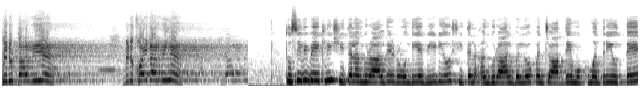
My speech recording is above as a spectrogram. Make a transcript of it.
ਮੈਨੂੰ ਡਰ ਨਹੀਂ ਹੈ। ਮੈਨੂੰ ਕੋਈ ਡਰ ਨਹੀਂ ਹੈ। ਤੁਸੀਂ ਵੀ ਵੇਖ ਲਈ ਸ਼ੀਤਲ ਅੰਗੁਰਾਲ ਦੇ ਰੋਣ ਦੀ ਇਹ ਵੀਡੀਓ। ਸ਼ੀਤਲ ਅੰਗੁਰਾਲ ਵੱਲੋਂ ਪੰਜਾਬ ਦੇ ਮੁੱਖ ਮੰਤਰੀ ਉੱਤੇ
